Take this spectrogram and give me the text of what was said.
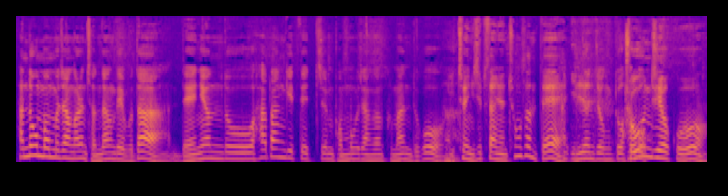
한동훈 법무부 장관은 전당대보다 내년도 하반기 때쯤 법무부 장관 그만두고 아. 2024년 총선 때 한 1년 정도 좋은 지역구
